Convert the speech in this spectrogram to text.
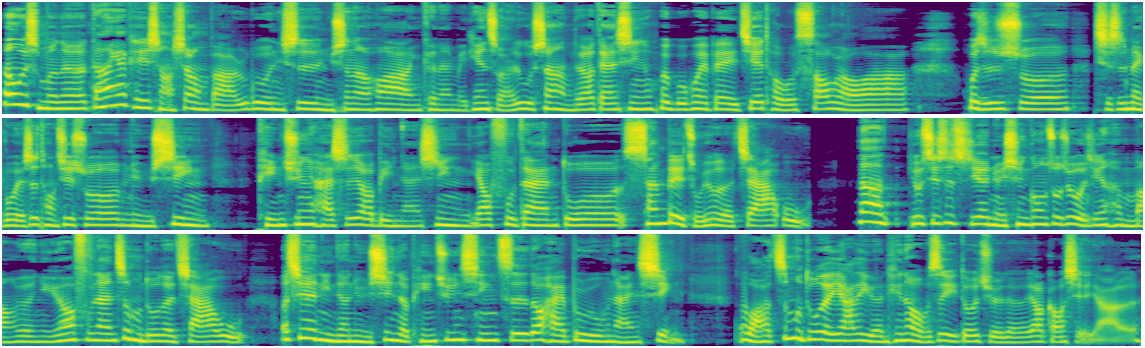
那为什么呢？大家应该可以想象吧。如果你是女生的话，你可能每天走在路上，你都要担心会不会被街头骚扰啊，或者是说，其实美国也是统计说，女性平均还是要比男性要负担多三倍左右的家务。那尤其是职业女性工作就已经很忙了，你又要负担这么多的家务，而且你的女性的平均薪资都还不如男性。哇，这么多的压力源，听到我自己都觉得要高血压了。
